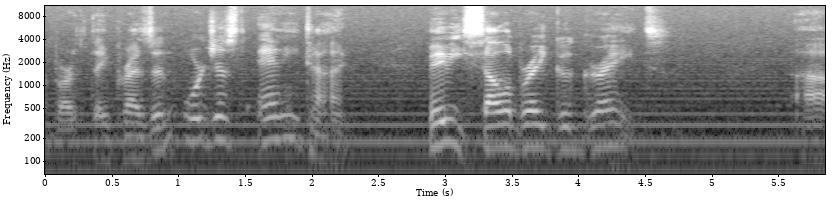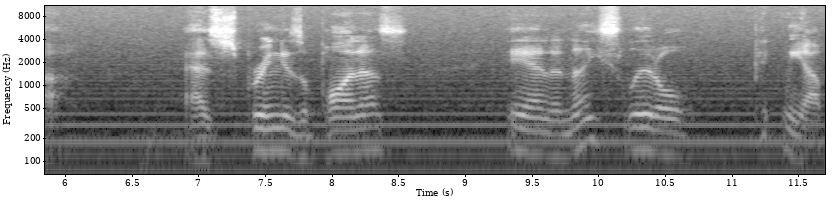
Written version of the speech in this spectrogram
a birthday present or just any time. Maybe celebrate good grades. Uh, as spring is upon us, and a nice little pick me up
